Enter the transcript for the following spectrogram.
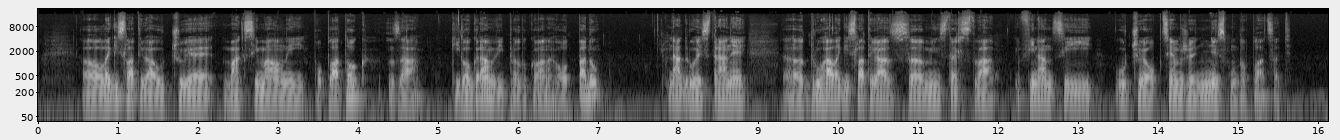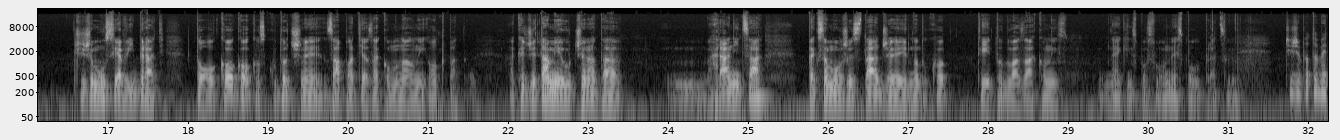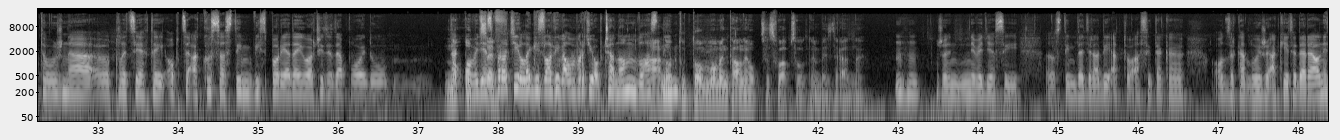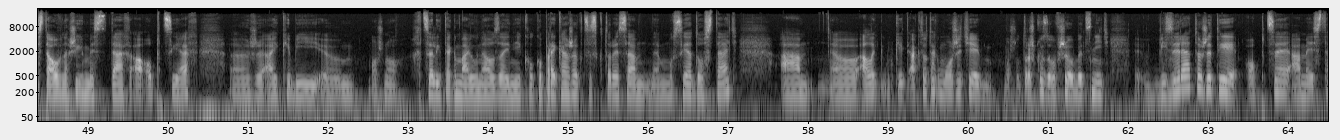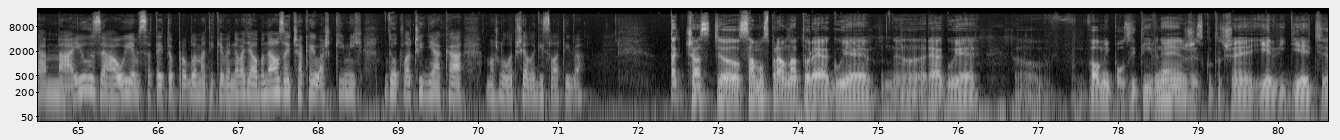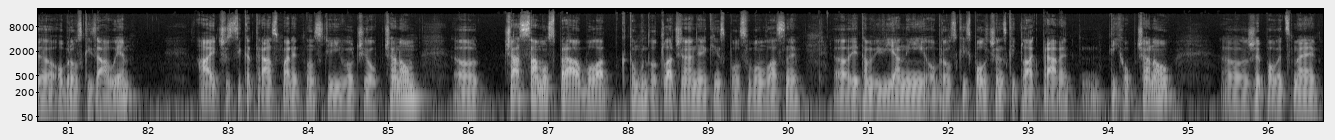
legislatíva určuje maximálny poplatok za kilogram vyprodukovaného odpadu. Na druhej strane druhá legislatíva z ministerstva financií určuje obciam, že nesmú doplácať. Čiže musia vybrať toľko, koľko skutočne zaplatia za komunálny odpad. A keďže tam je určená tá mm, hranica, tak sa môže stať, že jednoducho tieto dva zákony nejakým spôsobom nespolupracujú. Čiže potom je to už na e, pleciach tej obce, ako sa s tým vysporiadajú a či teda pôjdu no, tak povediať v... proti legislatíve alebo proti občanom vlastným. Áno, tuto momentálne obce sú absolútne bezradné. Uh-huh, že nevedia si e, s tým dať rady a to asi tak e, odzrkadluje, že aký je teda reálne stav v našich mestách a obciach, e, že aj keby možno chceli, tak majú naozaj niekoľko prekážok, cez ktoré sa musia dostať. A, ale keď, ak to tak môžete možno trošku zovšeobecniť, vyzerá to, že tie obce a mesta majú záujem sa tejto problematike venovať alebo naozaj čakajú, až kým ich dotlačí nejaká možno lepšia legislatíva? Tak časť e, samozpráv na to reaguje, e, reaguje e, veľmi pozitívne, že skutočne je vidieť obrovský záujem, aj čo sa týka transparentnosti voči občanom. Časť samozpráv bola k tomu dotlačená nejakým spôsobom, vlastne je tam vyvíjaný obrovský spoločenský tlak práve tých občanov, že povedzme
